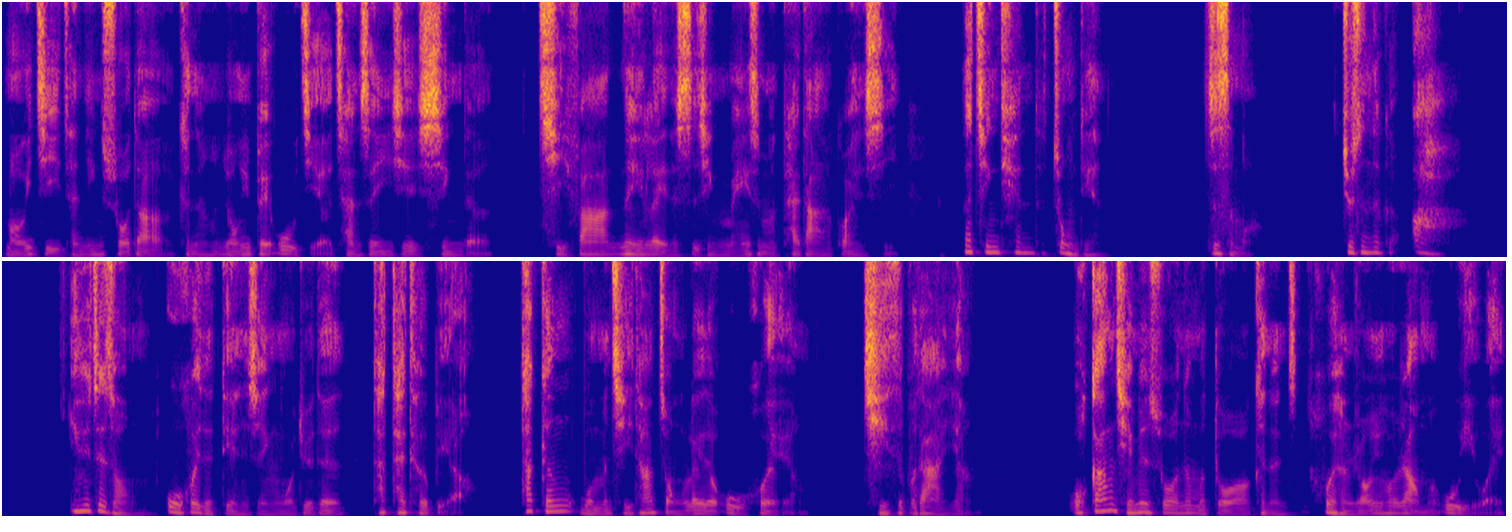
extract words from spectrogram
某一集曾经说到，可能容易被误解而产生一些新的。启发那一类的事情没什么太大的关系。那今天的重点是什么？就是那个啊，因为这种误会的典型，我觉得它太特别了。它跟我们其他种类的误会哦，其实不大一样。我刚前面说了那么多，可能会很容易会让我们误以为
